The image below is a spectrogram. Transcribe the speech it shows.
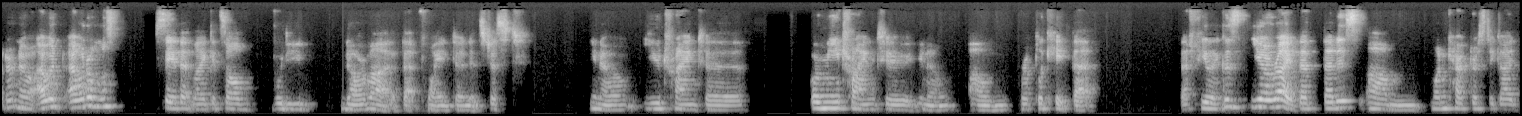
I don't know. I would I would almost say that like it's all Budi Darma at that point, and it's just, you know, you trying to or me trying to, you know, um, replicate that that feeling. Because you're right, that that is um, one characteristic I'd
